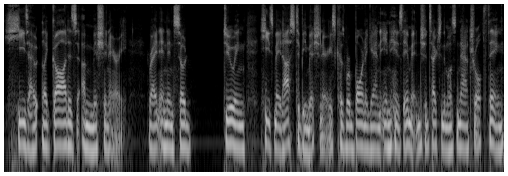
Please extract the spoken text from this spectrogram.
he's out, like God is a missionary. Right. And in so doing, he's made us to be missionaries because we're born again in his image. It's actually the most natural thing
